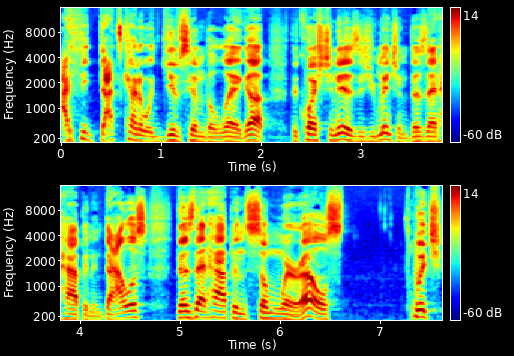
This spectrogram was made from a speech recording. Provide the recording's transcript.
I think that's kind of what gives him the leg up. The question is, as you mentioned, does that happen in Dallas? Does that happen somewhere else? Which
